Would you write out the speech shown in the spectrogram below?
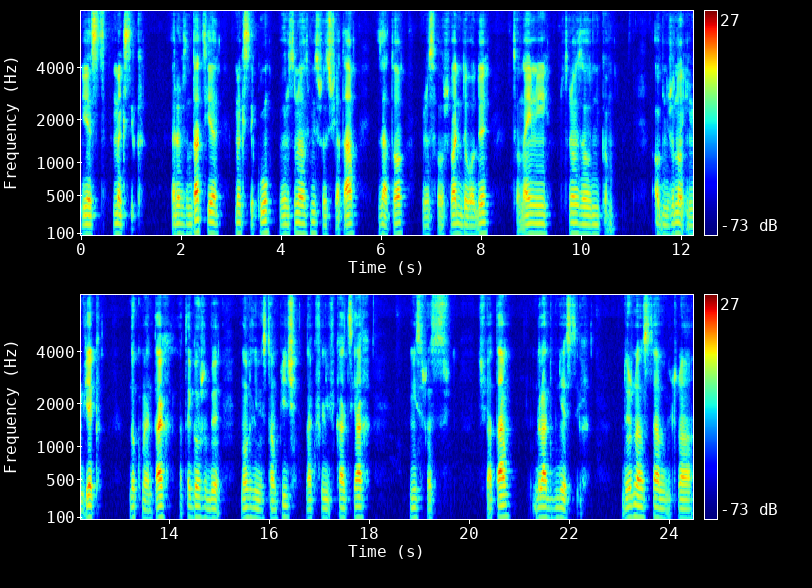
jest Meksyk. Reprezentację Meksyku wyrzucono z Mistrzostw Świata za to, że sfałszowali dowody co najmniej czterem zawodnikom obniżono im wiek w dokumentach, dlatego żeby mogli wystąpić na kwalifikacjach Mistrzostw Świata do lat 20. Drużyna została wykluczona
